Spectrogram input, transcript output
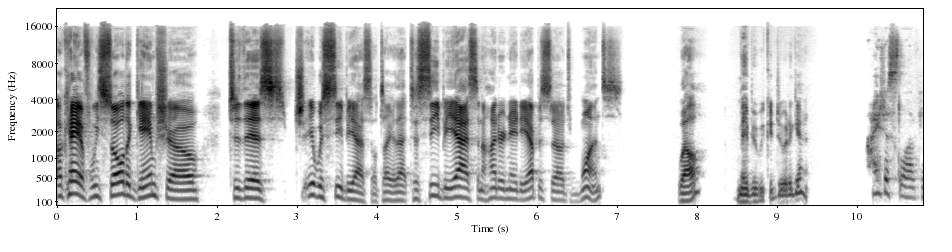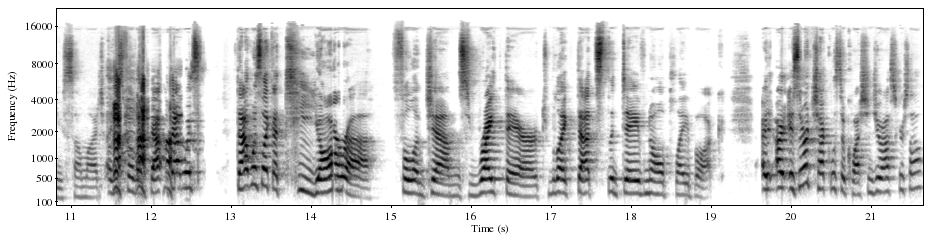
okay, if we sold a game show to this, it was CBS, I'll tell you that, to CBS in 180 episodes once, well, maybe we could do it again. I just love you so much. I just feel like that that was that was like a tiara full of gems right there. Like that's the Dave Noll playbook. Is there a checklist of questions you ask yourself?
